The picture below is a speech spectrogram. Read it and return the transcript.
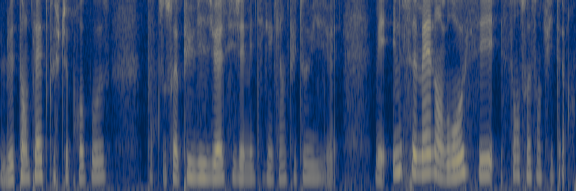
le template que je te propose pour que ce soit plus visuel si jamais tu es quelqu'un plutôt visuel. Mais une semaine, en gros, c'est 168 heures.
